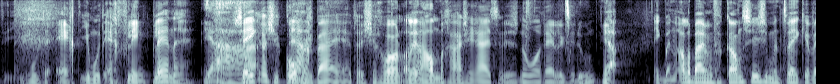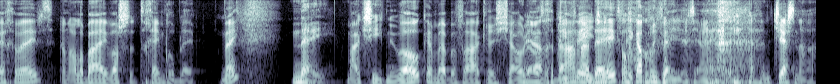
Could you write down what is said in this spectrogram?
Je moet, er echt, je moet echt flink plannen. Ja, Zeker als je koffers ja. bij hebt. Als je gewoon alleen Ja. handbagage rijdt, dan is het nog wel redelijk te doen. Ik ben allebei mijn vakanties. Ik ben twee keer weg geweest. En allebei was het geen probleem. Nee? Nee, maar ik zie het nu ook. En we hebben vaker een shout-out Ja, gedaan naar Dave. toch? Ik had privéjet, ja. een Cessna.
